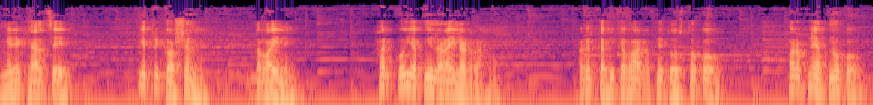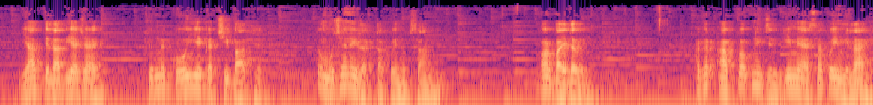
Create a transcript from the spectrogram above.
मेरे ख्याल से ये प्रिकॉशन है, दवाई नहीं। हर कोई अपनी लड़ाई लड़ रहा है। अगर कभी कभार अपने दोस्तों को और अपने अपनों को याद दिला दिया जाए कि उनमें कोई एक अच्छी बात है तो मुझे नहीं लगता कोई नुकसान है। और बाय द वे अगर आपको अपनी ज़िंदगी में ऐसा कोई मिला है,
